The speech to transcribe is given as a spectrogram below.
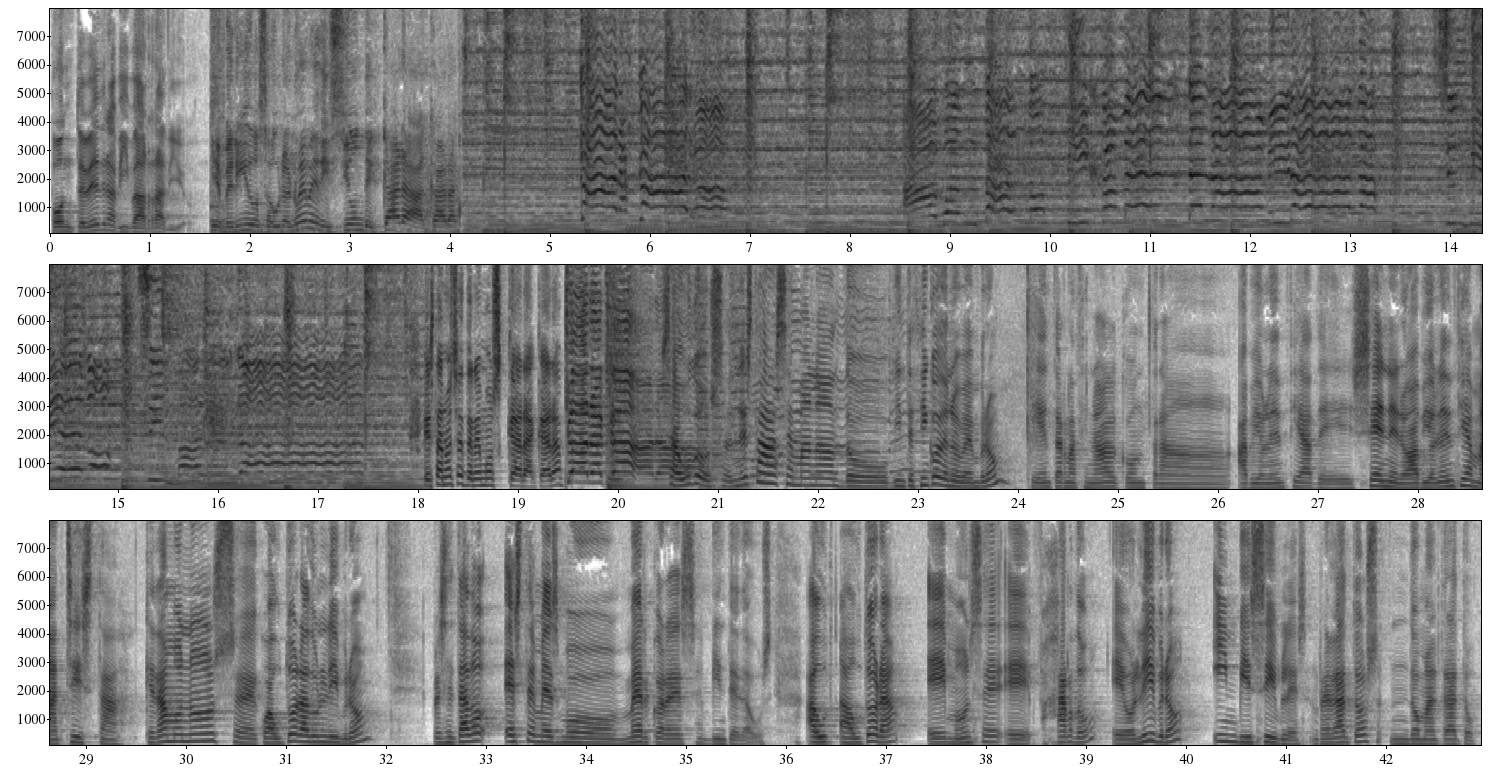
Pontevedra Viva Radio. Bienvenidos a una nueva edición de Cara a Cara. cara a cara, aguantando fijamente la mirada, sin miedo, sin maldad. Esta noche tenemos cara a cara. Cara a Cara. Saúdos, nesta semana do 25 de novembro, que é internacional contra a violencia de xénero, a violencia machista. Quedámonos eh, coa autora dun libro presentado este mesmo mércores 22. A autora é Monse eh, Fajardo e o libro Invisibles, relatos do maltrato.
